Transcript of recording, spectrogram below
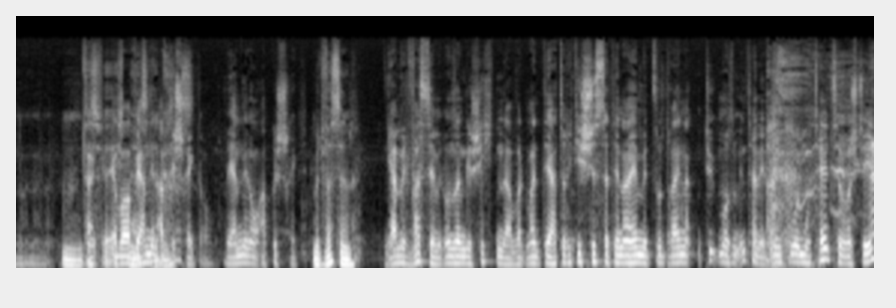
Nein, nein, nein. Hm, wär echt Aber wir haben den abgeschreckt auch. Wir haben den auch abgeschreckt. Mit was denn? Ja, mit was denn? Mit unseren Geschichten da. Der hatte richtig Schiss, dass der nachher mit so drei nackten Typen aus dem Internet irgendwo im Hotelzimmer steht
